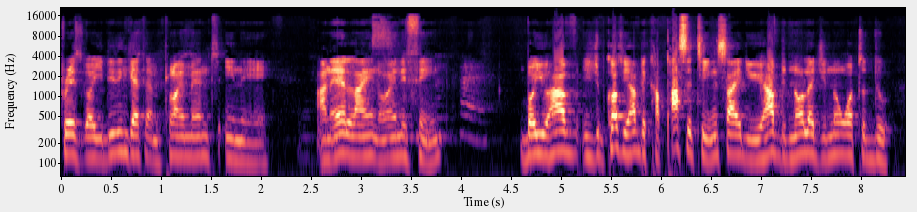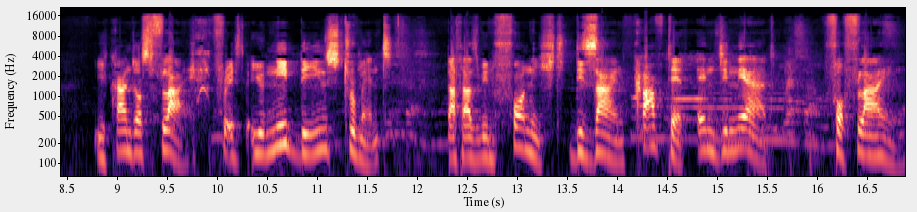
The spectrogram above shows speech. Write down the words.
Praise god you didn't get employment in a an airline or anything. But you have because you have the capacity inside you you have the knowledge you know what to do you can't just fly. You need the instrument that has been furnished designed crafted engineered for flying.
